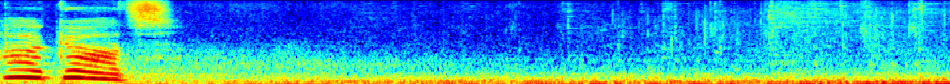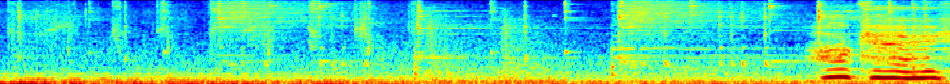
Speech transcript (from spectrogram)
Oh gods. Okay.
